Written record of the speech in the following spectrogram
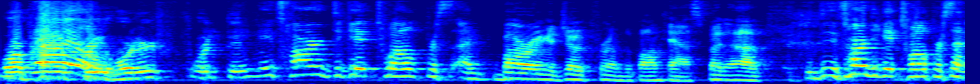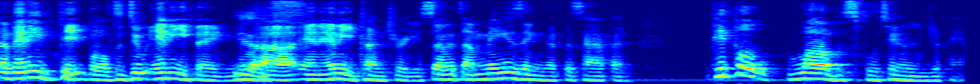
Or wild. pre-ordered for it. It's hard to get twelve percent. I'm borrowing a joke from the bombcast, but uh, it's hard to get twelve percent of any people to do anything Yes. uh, in any country. So it's amazing that this happened. People love Splatoon in Japan.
